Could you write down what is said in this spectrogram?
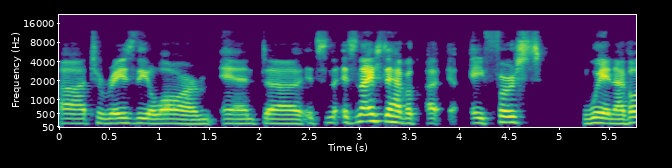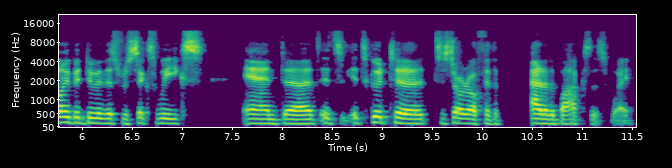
uh, to raise the alarm. And uh, it's it's nice to have a, a, a first win. I've only been doing this for six weeks, and uh, it's it's good to to start off with out of the box this way.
